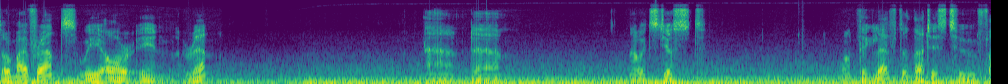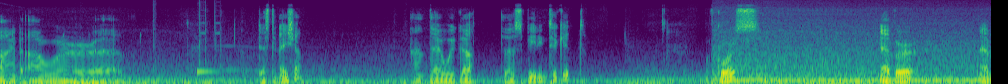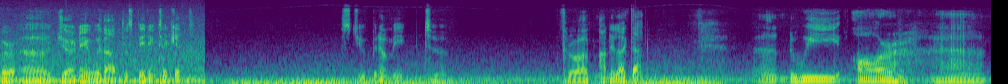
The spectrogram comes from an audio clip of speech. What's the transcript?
So my friends, we are in Rennes. and um, now it's just one thing left and that is to find our uh, destination. And there we got the speeding ticket. Of course never never a journey without the speeding ticket stupid of me to throw out money like that. And we are uh,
